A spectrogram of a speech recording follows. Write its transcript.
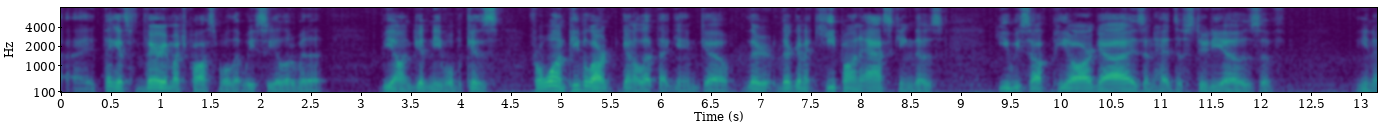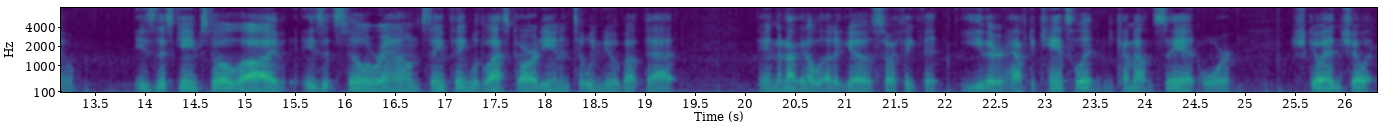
I think it's very much possible that we see a little bit of Beyond Good and Evil because for one, people aren't going to let that game go. They're they're going to keep on asking those Ubisoft PR guys and heads of studios of, you know, is this game still alive? Is it still around? Same thing with Last Guardian until we knew about that. And they're not going to let it go. So I think that you either have to cancel it and come out and say it or just go ahead and show it.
